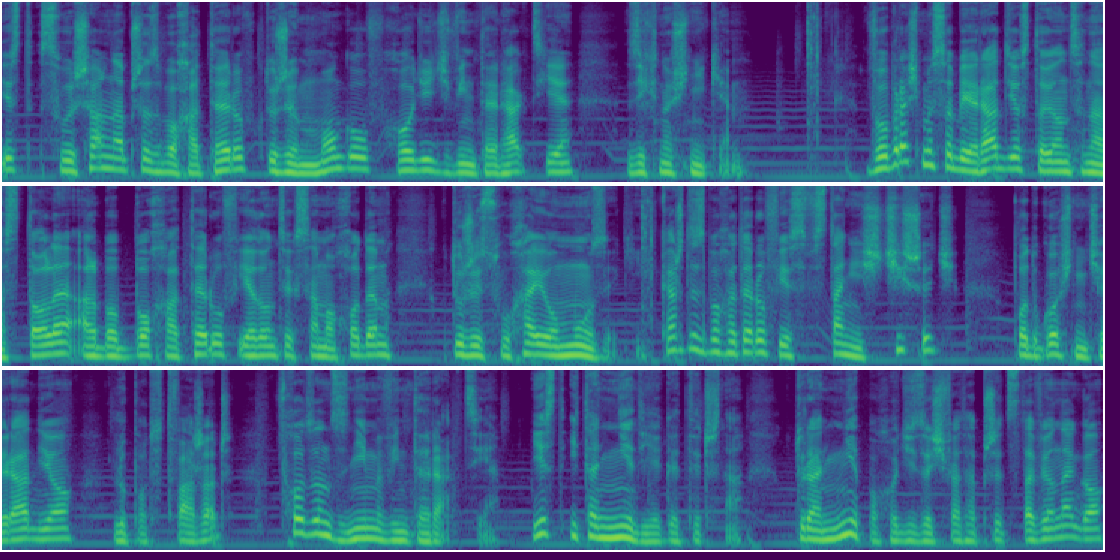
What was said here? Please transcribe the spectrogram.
jest słyszalna przez bohaterów, którzy mogą wchodzić w interakcję z ich nośnikiem. Wyobraźmy sobie radio stojące na stole albo bohaterów jadących samochodem, którzy słuchają muzyki. Każdy z bohaterów jest w stanie ściszyć, podgłośnić radio lub odtwarzacz, wchodząc z nim w interakcję. Jest i ta niediegetyczna, która nie pochodzi ze świata przedstawionego,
